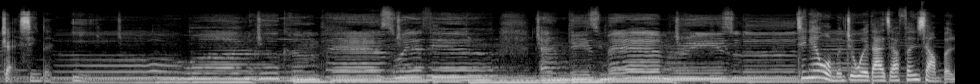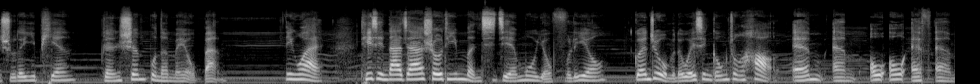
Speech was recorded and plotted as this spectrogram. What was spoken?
崭新的意义。今天我们就为大家分享本书的一篇《人生不能没有伴》。另外提醒大家收听本期节目有福利哦，关注我们的微信公众号 m m o o f m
